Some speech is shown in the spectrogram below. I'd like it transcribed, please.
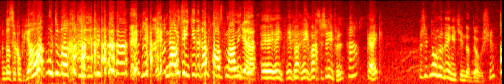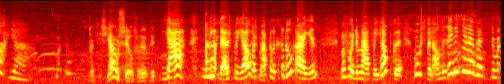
Want als ik op jou had moeten wachten. Nou zit je eraan vast, mannetje. Ja. Hé, hé, hey, wa- hey, wacht eens even. Huh? Kijk, er zit nog een ringetje in dat doosje. Ach ja. Dat is jouw zilveren... Ja, die knuist voor jou was makkelijk genoeg, Arjen. Maar voor de maat van Japke moesten we een ander ringetje hebben. Ja, maar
